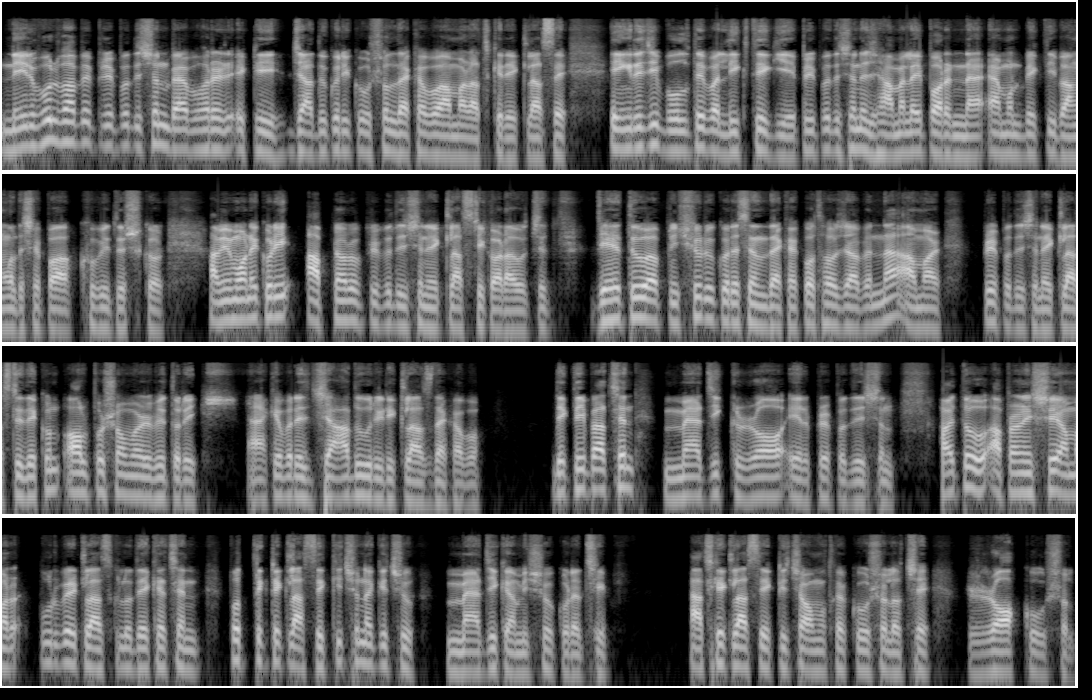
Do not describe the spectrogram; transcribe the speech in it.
নির্ভুলভাবে প্রিপোজিশন ব্যবহারের একটি জাদুকরী কৌশল দেখাবো আমার আজকের এই ক্লাসে ইংরেজি বলতে বা লিখতে গিয়ে প্রিপোজিশনে ঝামেলায় পড়েন না এমন ব্যক্তি বাংলাদেশে পাওয়া খুবই দুষ্কর। আমি মনে করি আপনারও প্রিপোজিশনের ক্লাসটি করা উচিত। যেহেতু আপনি শুরু করেছেন, দেখা কোথাও যাবেন না, আমার প্রিপোজিশনের ক্লাসটি দেখুন, অল্প সময়ের ভিতরে একেবারে জাদুর একটি ক্লাস দেখাবো। দেখতেই পাচ্ছেন ম্যাজিক র এর প্রিপোজিশন হয়তো আপনারা নিশ্চয়ই আমার পূর্বের ক্লাসগুলো দেখেছেন, প্রত্যেকটি ক্লাসে কিছু না কিছু ম্যাজিক আমি শো করেছি। আজকে ক্লাসে একটি চমৎকার কৌশল হচ্ছে র কৌশল।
